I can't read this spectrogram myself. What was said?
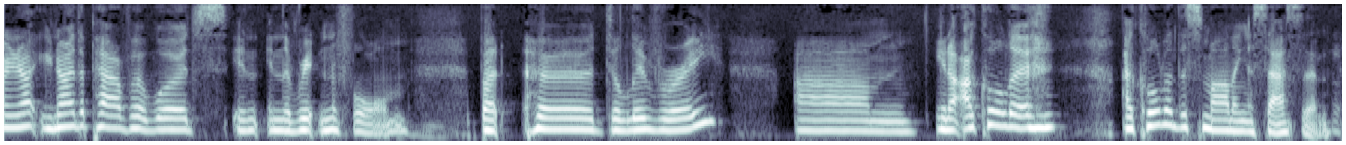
you know, you know the power of her words in, in the written form, but her delivery. Um, you know, I call her, I call her the smiling assassin.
